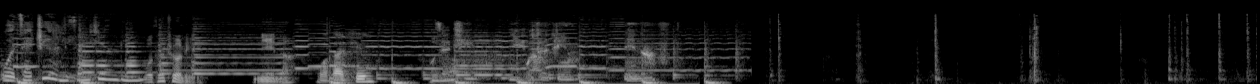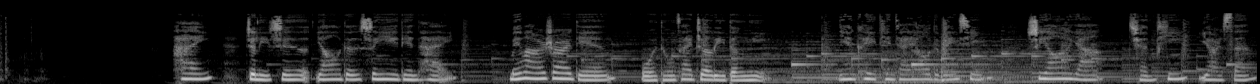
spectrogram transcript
我在这里，在这里，我在这里。你呢？我在听，我在听，你我在听，你呢？嗨，这里是幺幺的深夜电台，每晚二十二点。我都在这里等你，你也可以添加幺幺的微信，是幺幺呀，全拼一二三。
